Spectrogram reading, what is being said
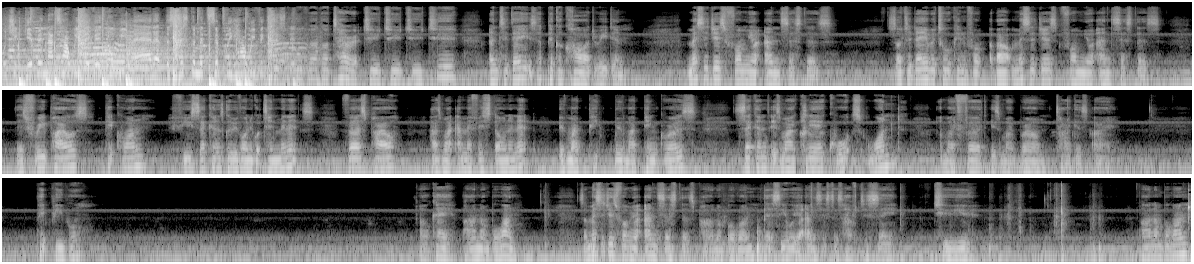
What you're given, that's how we live it. Don't be mad at the system, it's simply how we've existed. Virgo Tarot 2222, and today is a pick a card reading. Messages from your ancestors. So today we're talking for, about messages from your ancestors. There's three piles, pick one, a few seconds because we've only got 10 minutes. First pile has my amethyst stone in it with my with my pink rose. Second is my clear quartz wand. And my third is my brown tiger's eye. Pick people. Okay, pile number one. So messages from your ancestors, pile number one. Let's see what your ancestors have to say to you. Pile number one.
